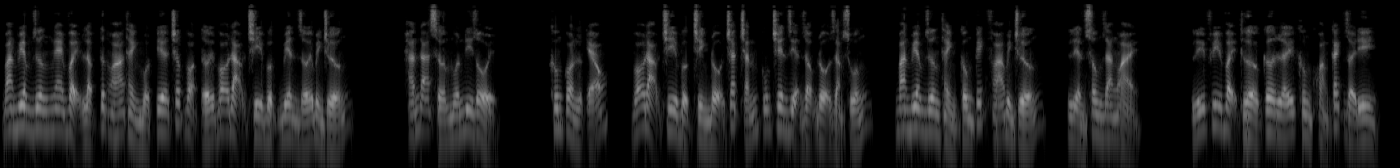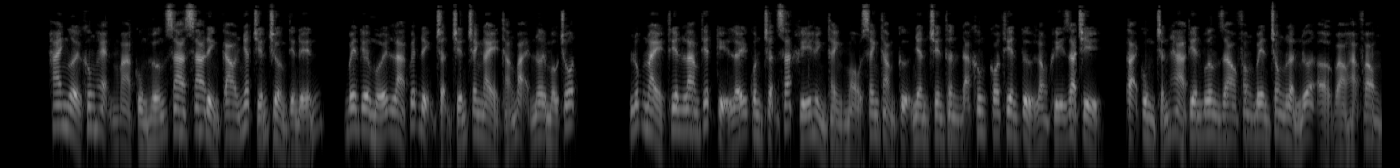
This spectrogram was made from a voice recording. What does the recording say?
Ban viêm dương nghe vậy lập tức hóa thành một tia chớp vọt tới võ đạo chi vực biên giới bình chướng. Hắn đã sớm muốn đi rồi. Không còn lực kéo, võ đạo chi vực trình độ chắc chắn cũng trên diện rộng độ giảm xuống, ban viêm dương thành công kích phá bình chướng, liền xông ra ngoài. Lý phi vậy thừa cơ lấy không khoảng cách rời đi. Hai người không hẹn mà cùng hướng xa xa đỉnh cao nhất chiến trường tiến đến, bên kia mới là quyết định trận chiến tranh này thắng bại nơi mấu chốt lúc này thiên lam thiết kỵ lấy quân trận sát khí hình thành màu xanh thảm cự nhân trên thân đã không có thiên tử long khí gia trì, tại cùng trấn hà tiên vương giao phong bên trong lần nữa ở vào hạ phong.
